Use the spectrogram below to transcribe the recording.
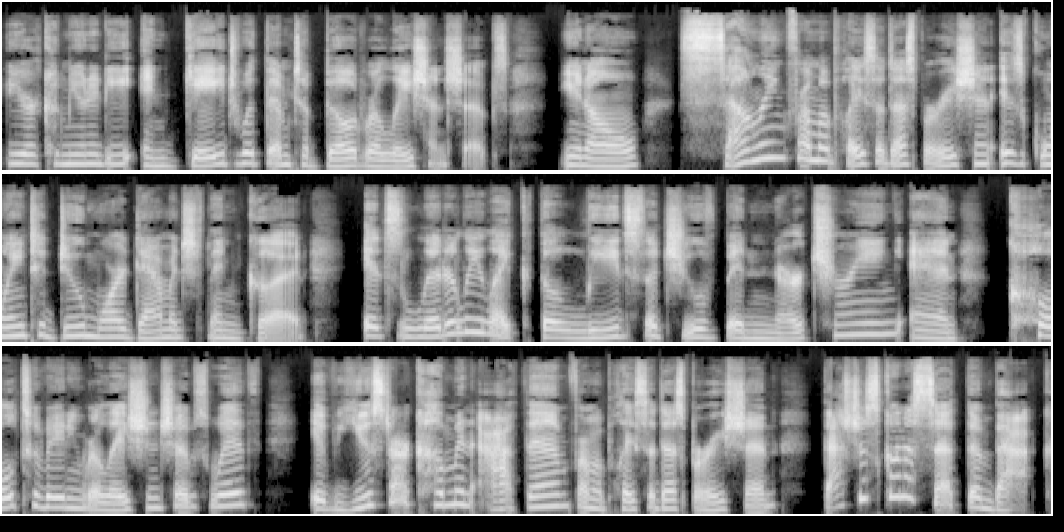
your community, engage with them to build relationships. You know, selling from a place of desperation is going to do more damage than good. It's literally like the leads that you've been nurturing and cultivating relationships with. If you start coming at them from a place of desperation, that's just going to set them back.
